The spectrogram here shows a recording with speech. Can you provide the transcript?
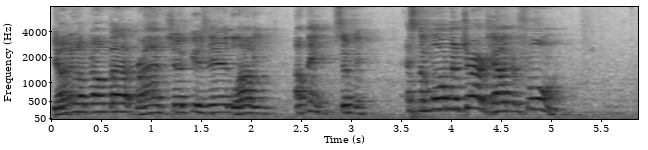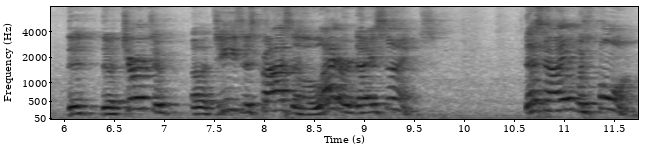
Y'all know what I'm talking about? Brian shook his head. A lot of you, I think some, that's the Mormon church, how it formed. The, the church of uh, Jesus Christ and the Latter day Saints. That's how it was formed.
